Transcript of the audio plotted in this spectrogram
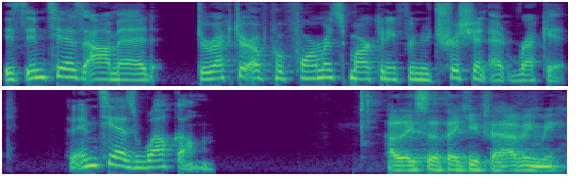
is Imteaz Ahamed, Director of Performance Marketing for Nutrition at Reckitt. So Imteaz, welcome. Hi, Lisa. Thank you for having me.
